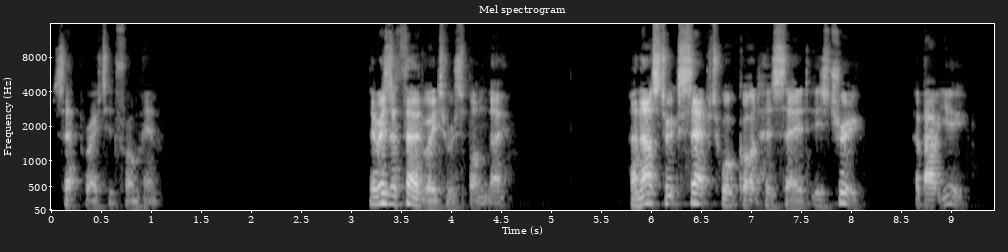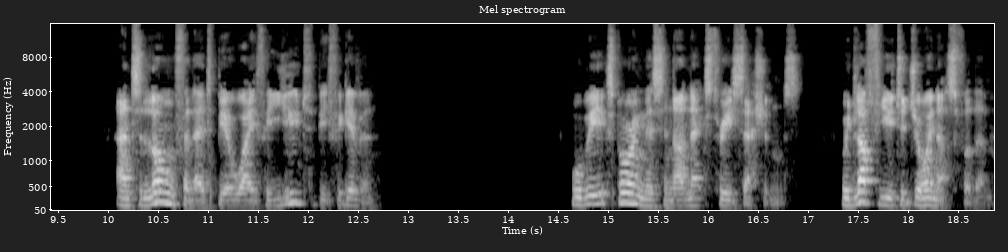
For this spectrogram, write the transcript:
separated from him. There is a third way to respond, though, and that's to accept what God has said is true about you, and to long for there to be a way for you to be forgiven. We'll be exploring this in our next three sessions. We'd love for you to join us for them.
